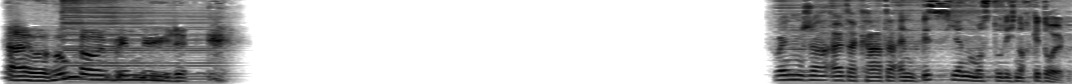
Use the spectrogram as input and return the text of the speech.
Ich habe Hunger und bin müde. Cringer, alter Kater, ein bisschen musst du dich noch gedulden.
